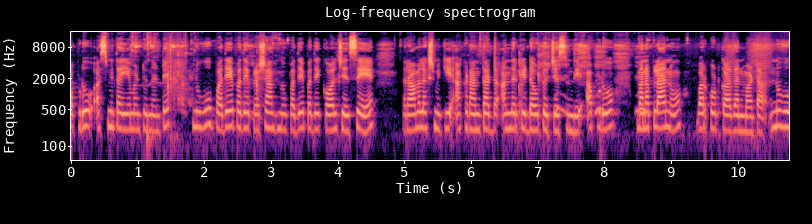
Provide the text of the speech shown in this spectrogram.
అప్పుడు అస్మిత ఏమంటుందంటే నువ్వు పదే పదే ప్రశాంత్ నువ్వు పదే పదే కాల్ చేస్తే రామలక్ష్మికి అక్కడ అంతా అందరికీ డౌట్ వచ్చేస్తుంది. అప్పుడు మన ప్లాను వర్కౌట్ కాదనమాట నువ్వు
